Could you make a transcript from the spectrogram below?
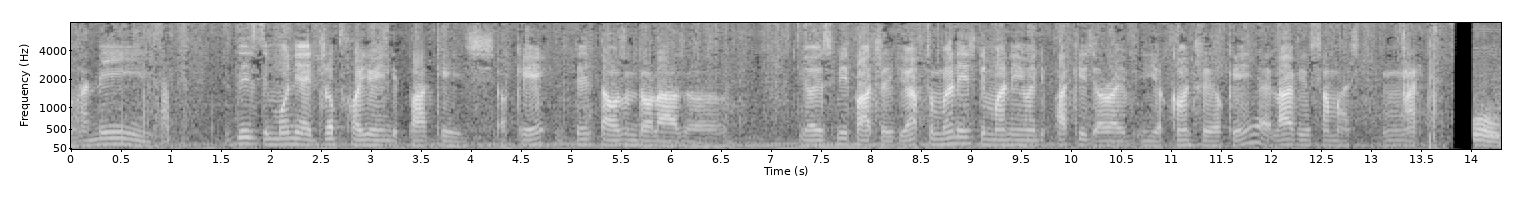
honey, this is the money I dropped for you in the package, okay? Ten thousand dollars. Uh, yeah, it's me, Patrick. You have to manage the money when the package arrives in your country, okay? I love you so much. Mwah. Wow.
